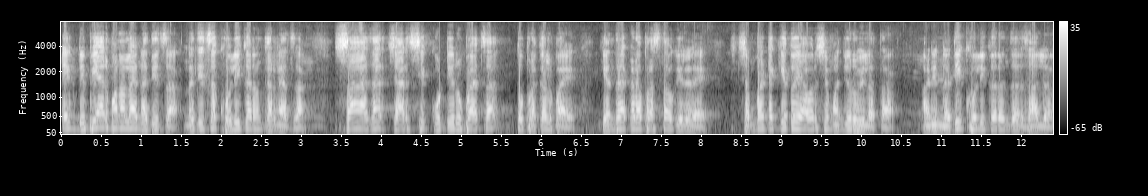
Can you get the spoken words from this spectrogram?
एक डीपीआर बनवलाय नदीचा नदीचं खोलीकरण करण्याचा. सहा हजार चारशे कोटी रुपयाचा तो प्रकल्प आहे. केंद्राकडे प्रस्ताव गेलेला आहे. शंभर टक्के तो यावर्षी मंजूर होईल आता. आणि नदी खोलीकरण जर झालं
